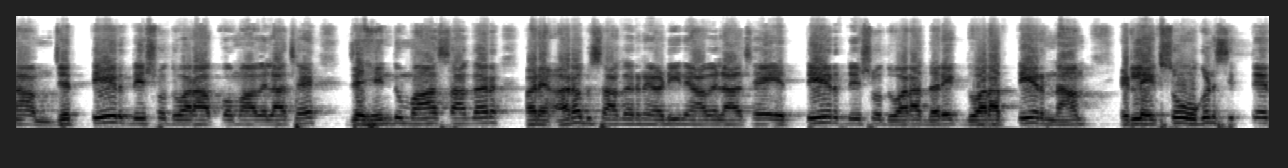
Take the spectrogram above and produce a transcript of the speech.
નામ જે તેર દેશો દ્વારા આપવામાં આવેલા છે, જે હિન્દુ મહાસાગર અને અરબ સાગરને અડીને આવેલા છે, એ તેર દેશો દ્વારા, દરેક દ્વારા તેર નામ, એટલે એકસો ઓગણસિત્તેર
